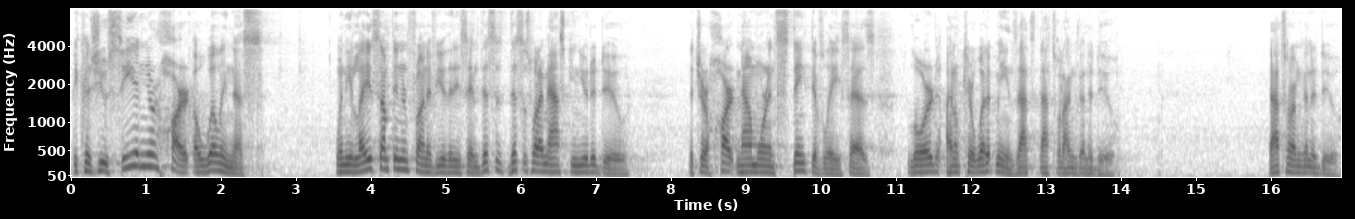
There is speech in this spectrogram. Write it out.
because you see in your heart a willingness when he lays something in front of you that he's saying, This is, this is what I'm asking you to do, that your heart now more instinctively says, Lord, I don't care what it means, that's, that's what I'm going to do. That's what I'm going to do.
